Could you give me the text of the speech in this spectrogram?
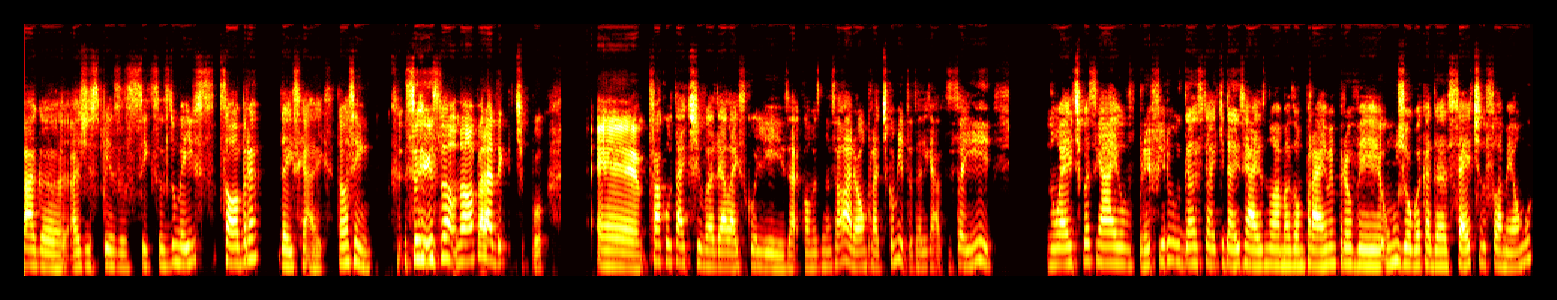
paga as despesas fixas do mês, sobra 10 reais. Então, assim, isso, isso não é uma parada que, tipo, é facultativa dela escolher como meninas falaram, é um prato de comida, tá ligado? Isso aí não é tipo assim, ah, eu prefiro gastar aqui 10 reais no Amazon Prime pra eu ver um jogo a cada sete do Flamengo,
